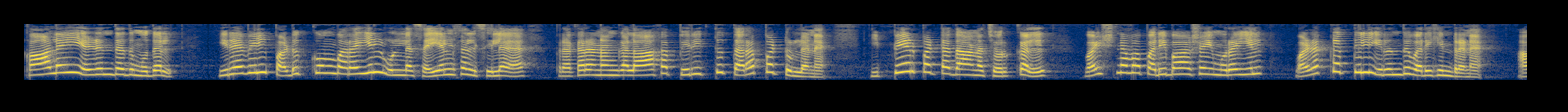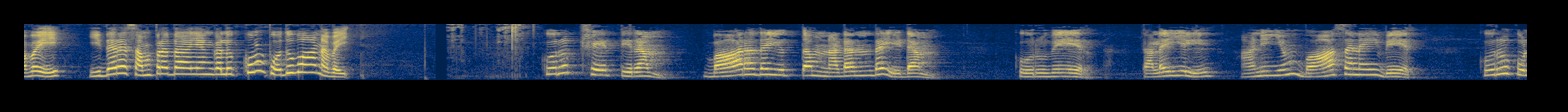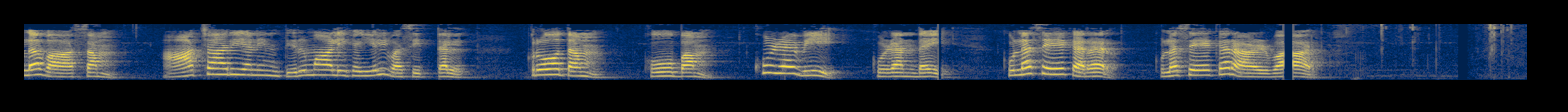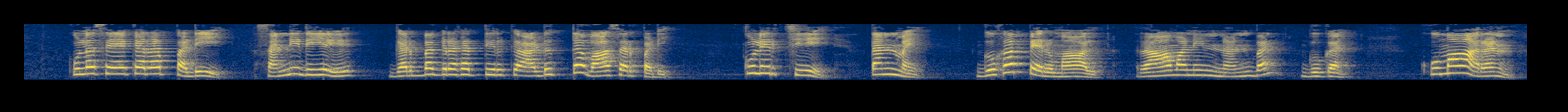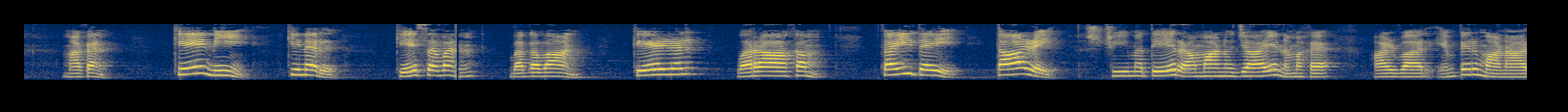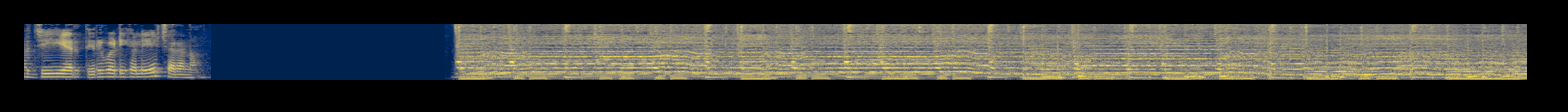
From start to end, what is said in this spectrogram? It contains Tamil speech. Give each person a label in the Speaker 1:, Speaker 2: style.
Speaker 1: காலை எழுந்தது முதல் இரவில் படுக்கும் வரையில் உள்ள செயல்கள் சில பிரகரணங்களாக பிரித்து தரப்பட்டுள்ளன. இப்பேற்பட்டதான சொற்கள் வைஷ்ணவ பரிபாஷை முறையில் வழக்கத்தில் இருந்து வருகின்றன. அவை இதர சம்பிரதாயங்களுக்கும் பொதுவானவை. குருக்ஷேத்திரம் பாரத யுத்தம் நடந்த இடம். குருவேர் தலையில் அணியும் வாசனை வேர். குருகுலவாசம். ஆச்சாரியனின் திருமாளிகையில் வசித்தல். குரோதம் கோபம் குழவி குழந்தை குலசேகரர் குலசேகர் ஆழ்வார். குலசேகரப்படி சந்நிதியில் கர்ப்பகிரகத்திற்கு அடுத்த வாசற்படி. குளிர்ச்சி தன்மை குகப்பெருமாள் ராமனின் நண்பன் குகன். குமாரன் மகன். கேணி கிணறு. கேசவன் பகவான். கேழல் வராகம். கைதை தாழை. ஸ்ரீமதே ராமானுஜாய நமக. ஆழ்வார் எம்பெருமானார் ஜீயர் திருவடிகளே சரணம். Oh.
